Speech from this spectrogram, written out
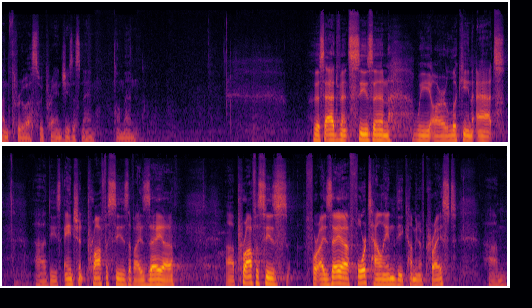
and through us. We pray in Jesus' name. Amen. This Advent season, we are looking at uh, these ancient prophecies of Isaiah, uh, prophecies for Isaiah foretelling the coming of Christ. Um,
